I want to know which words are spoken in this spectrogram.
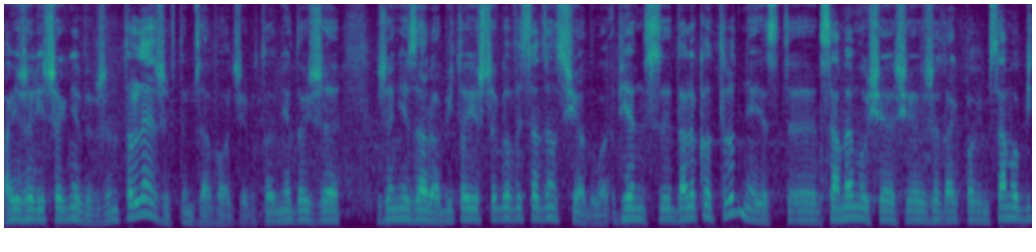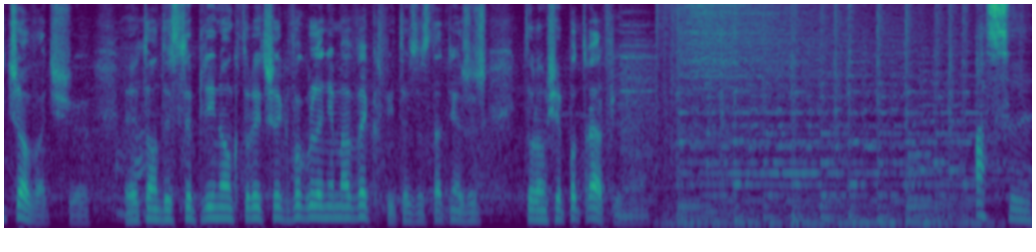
A jeżeli człowiek nie wywrze, no to leży w tym zawodzie, bo to nie dość, że, że nie zarobi, to jeszcze go wysadzą z siodła. Więc y, daleko trudniej jest y, samemu się, się że tak powiem, samobiczować y, tą dyscypliną, której człowiek w ogóle nie ma we krwi. To jest ostatnia rzecz, którą się potrafi. No. Asy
